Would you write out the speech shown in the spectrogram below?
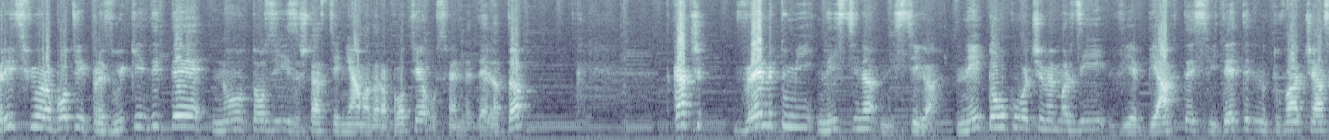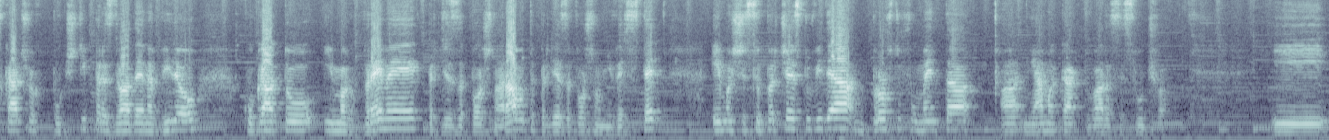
принципно работя и през уикендите, но този за щастие няма да работя, освен неделята. Така че времето ми наистина не стига. Не е толкова, че ме мързи. Вие бяхте свидетели на това, че аз качвах почти през два дена видео, когато имах време, преди да започна работа, преди да започна университет. Имаше супер често видеа, просто в момента а, няма как това да се случва. И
